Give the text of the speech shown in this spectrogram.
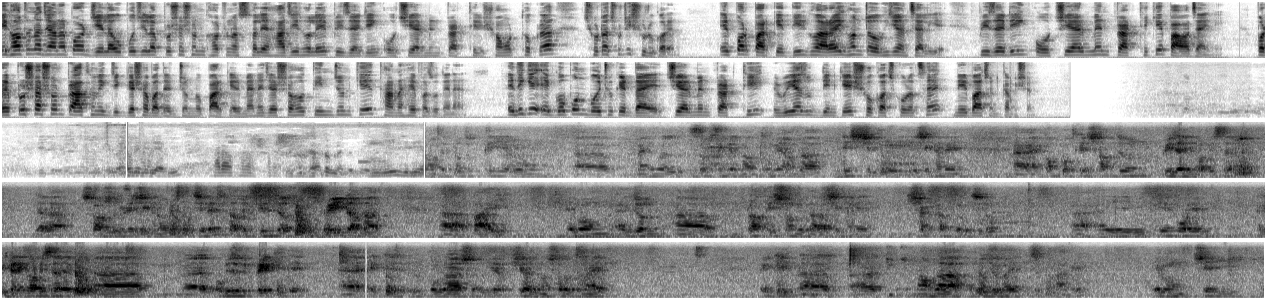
এ ঘটনা জানার পর জেলা উপজেলা প্রশাসন ঘটনাস্থলে হাজির হলে প্রিজাইডিং ও চেয়ারম্যান প্রার্থীর সমর্থকরা ছোটাছুটি শুরু করেন। এরপর পার্কে দীর্ঘ আড়াই ঘণ্টা অভিযান চালিয়ে প্রিজাইডিং ও চেয়ারম্যান প্রার্থীকে পাওয়া যায়নি। পরে প্রশাসন প্রাথমিক জিজ্ঞাসাবাদের জন্য পার্কের ম্যানেজার সহ তিনজনকে থানা হেফাজতে নেন। এদিকে এ গোপন বৈঠকের দায়ে চেয়ারম্যান প্রার্থী রিয়াজউদ্দিনকে শোকজ করেছে নির্বাচন কমিশন। প্রযুক্তি এবং ম্যানুয়াল সোর্সিং এর মাধ্যমে আমরা নিশ্চিত করি যে সেখানে কমপক্ষে সাতজন প্রিজাইডিং অফিসার যারা সরাসরি সেখানে উপস্থিত ছিলেন, তাদের ট্রেন্ড আমরা পাই এবং একজন প্রার্থীর সঙ্গে তারা সেখানে সাক্ষাৎ করেছিল। এরপরে রিটার্নিং অফিসারের অভিযোগের প্রেক্ষিতে একটি সিরাজগঞ্জ সদর একটি মামলা রুজু হয় কিছুক্ষণ আগে। এবং সেই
